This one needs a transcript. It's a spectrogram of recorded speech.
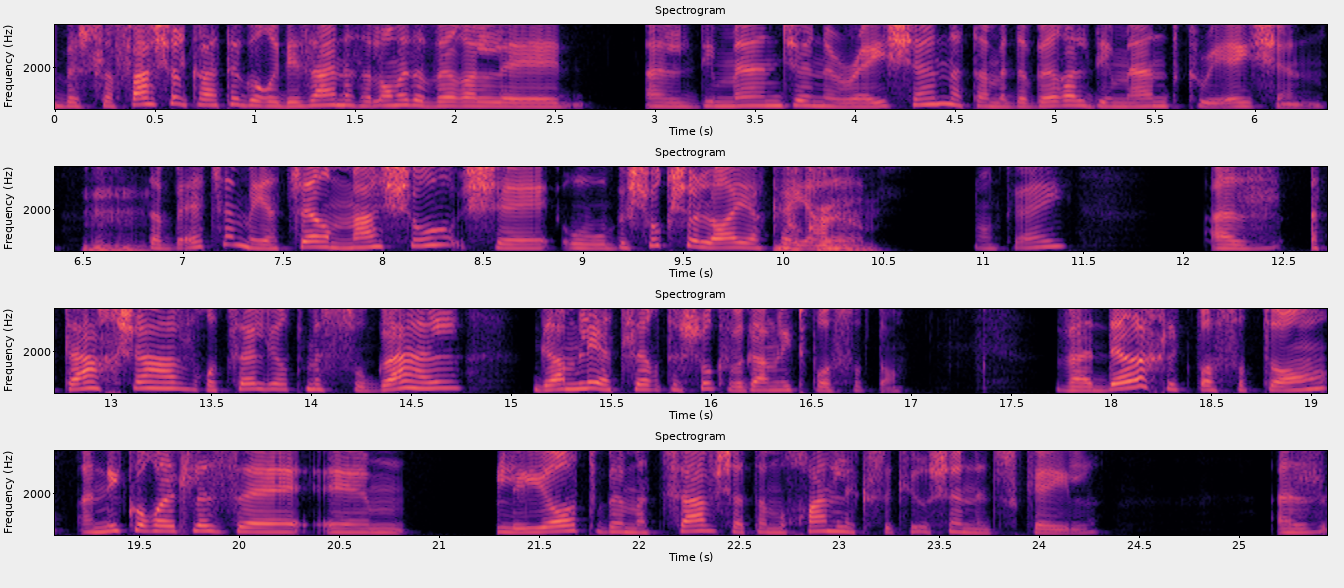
בשפה של קטגורי דיזיין אתה לא מדבר על, אה, על demand generation, אתה מדבר על demand creation. Mm-hmm. אתה בעצם מייצר משהו שהוא בשוק שלא היה קיים. לא קיים. אוקיי? אז אתה עכשיו רוצה להיות מסוגל גם לייצר את השוק וגם לתפוס אותו. והדרך לתפוס אותו, אני קוראת לזה um, להיות במצב שאתה מוכן ל-execution and scale. אז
